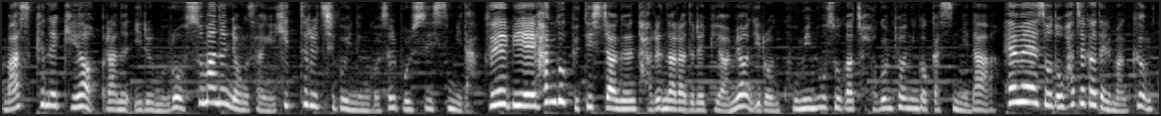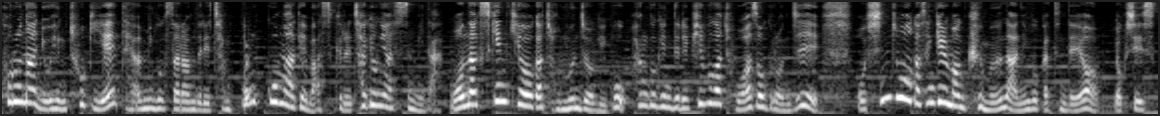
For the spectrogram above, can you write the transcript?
maskne care라는 이름으로 수많은 영상이 히트를 치고 있는 것을 볼 수 있습니다. 그에 비해 한국 뷰티 시장은 다른 나라들에 비하면 이런 고민 호소가 적은 편인 것 같습니다. 해외에서도 화제가 될 만큼 코로나 유행 초기에 대한민국 사람들이 참 꼼꼼하게 마스크를 착용해 왔습니다. 워낙 스킨케어가 전문적이고 한국인들이 피부가 좋아서 그런지 어, 신조어가 생길 만큼은 아닌 것 같은데요. 역시 스킨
